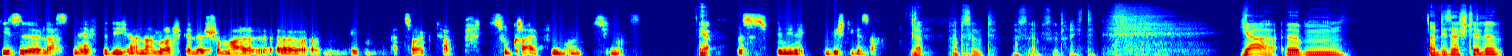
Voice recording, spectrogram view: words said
diese Lastenhefte, die ich an anderer Stelle schon mal äh, eben erzeugt habe, zugreifen und sie nutzen. Ja. Das finde ich eine wichtige Sache. Ja, absolut. Hast du absolut recht. Ja, ähm, an dieser Stelle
